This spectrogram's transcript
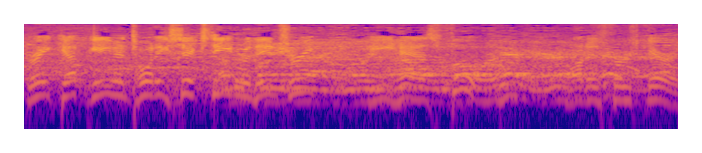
Grey Cup game in 2016 with injury. He has four on his first carry.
